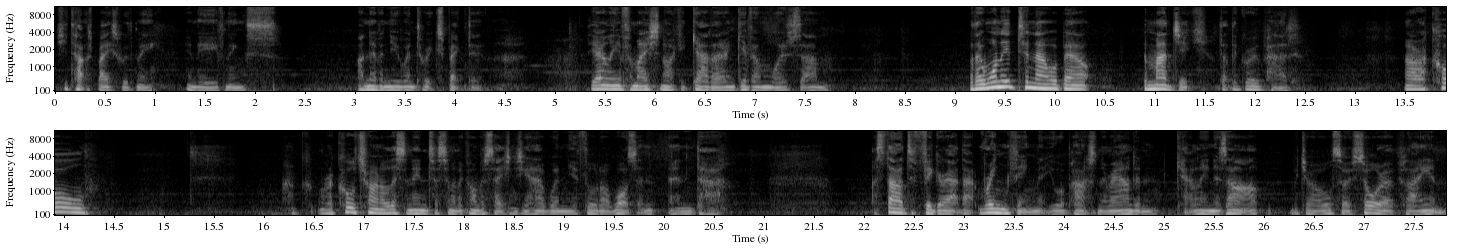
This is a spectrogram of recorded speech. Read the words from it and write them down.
she touched base with me in the evenings. I never knew when to expect it. The only information I could gather and give them was um, well, they wanted to know about the magic that the group had. I recall I recall trying to listen in to some of the conversations you had when you thought I wasn't, and uh, I started to figure out that ring thing that you were passing around and Catalina's art, which I also saw her play and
